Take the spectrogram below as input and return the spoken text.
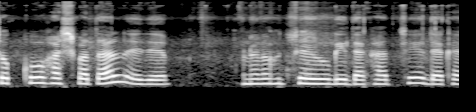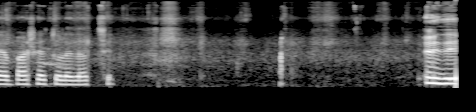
চক্ষু হাসপাতাল এই যে ওনারা হচ্ছে রুগী দেখাচ্ছে, দেখায় বাসায় চলে যাচ্ছে। এই যে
